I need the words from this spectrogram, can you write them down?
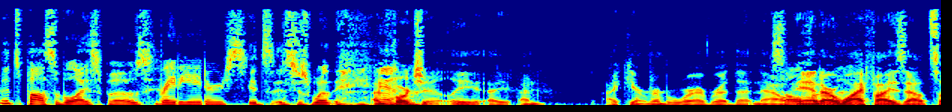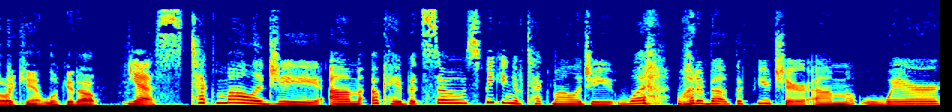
it's possible, I suppose. Radiators. It's it's just one. yeah. Unfortunately, I, I'm I can't remember where I've read that now, Sulfur and our the- Wi-Fi is out, so I can't look it up. Yes, technology. Um, okay, but so speaking of technology, what what about the future? Um, where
